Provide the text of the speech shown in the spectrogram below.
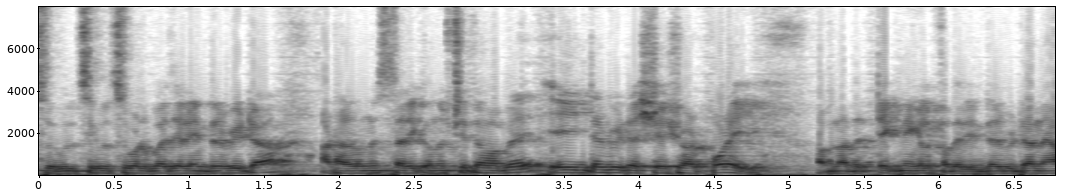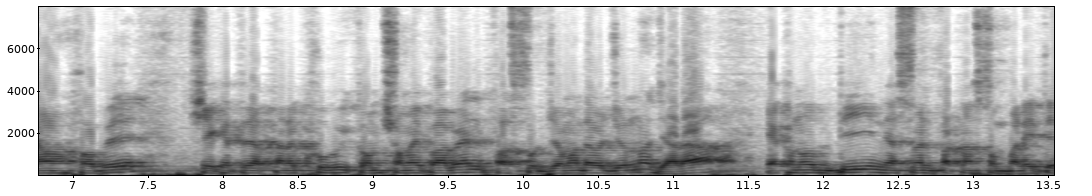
সিভিল সিভিল সুপারভাইজার ইন্টারভিউটা আঠারো, উনিশ তারিখ অনুষ্ঠিত হবে। এই ইন্টারভিউটা শেষ হওয়ার পরেই আপনাদের টেকনিক্যাল পদের ইন্টারভিউটা নেওয়া হবে। সেক্ষেত্রে আপনারা খুবই কম সময় পাবেন পাসপোর্ট জমা দেওয়ার জন্য। যারা এখনও অবধি ন্যাশনাল পার্টনার্স কোম্পানিতে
